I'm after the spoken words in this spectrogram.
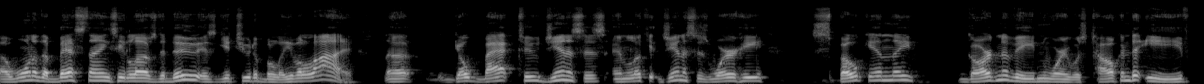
uh, one of the best things he loves to do is get you to believe a lie. Uh, go back to Genesis and look at Genesis where he spoke in the Garden of Eden, where he was talking to Eve,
